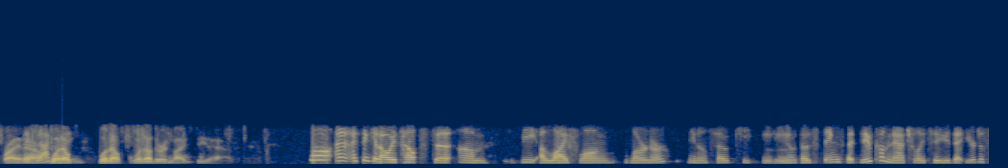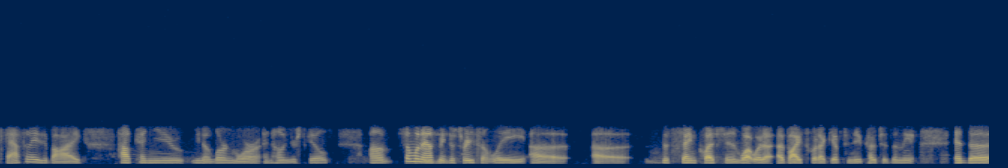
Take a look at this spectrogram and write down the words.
Try it exactly. out. What else? What else? What other advice do you have? Well, I, I think it always helps to um, be a lifelong learner. You know, so keep you Mhm. know those things that do come naturally to you that you're just fascinated by. How can you you know learn more and hone your skills? Um, someone asked me Mhm. just recently uh, uh, the same question: What would advice would I give to new coaches? And the and the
